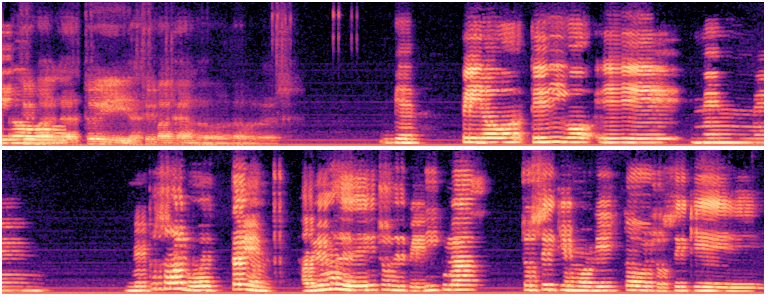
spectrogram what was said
Estoy mal- pero la, estoy, la estoy marcando. no, bien, pero te digo, eh, me, me, me puso mal porque está bien, hablemos de derechos de películas, yo sé que es molesto, yo sé que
